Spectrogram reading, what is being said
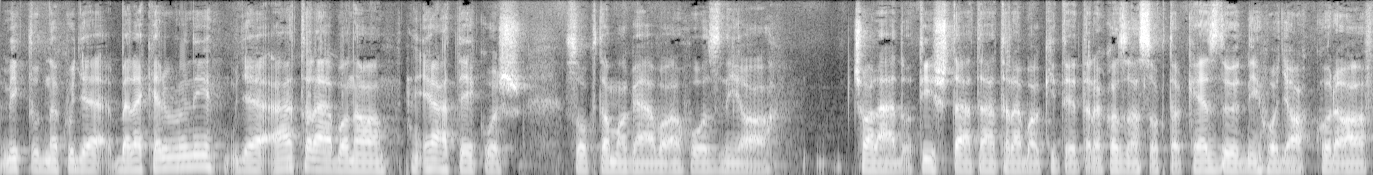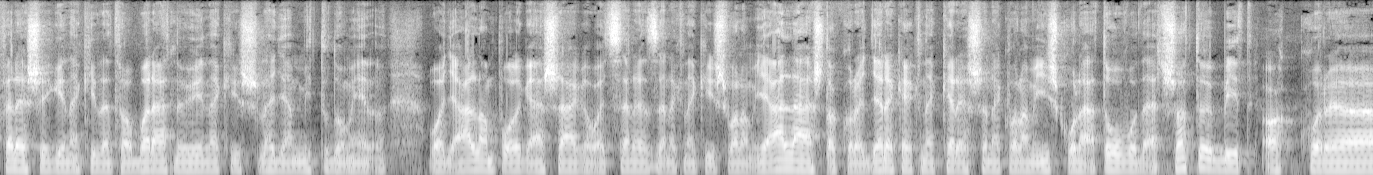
mik tudnak ugye belekerülni. Ugye általában a játékos szokta magával hozni a családot is, tehát általában a kitételek azzal szoktak kezdődni, hogy akkor a feleségének, illetve a barátnőjének is legyen, mit tudom én, vagy állampolgársága, vagy szerezzenek neki is valami állást, akkor a gyerekeknek keressenek valami iskolát, óvodát, stb. Akkor ö,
